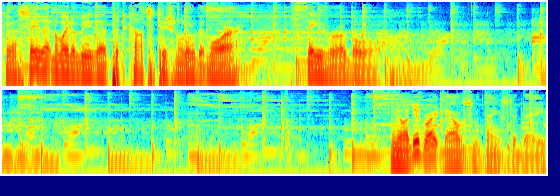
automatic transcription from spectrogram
Could I say that in a way to be that put the Constitution a little bit more favorable? You know, I did write down some things today.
